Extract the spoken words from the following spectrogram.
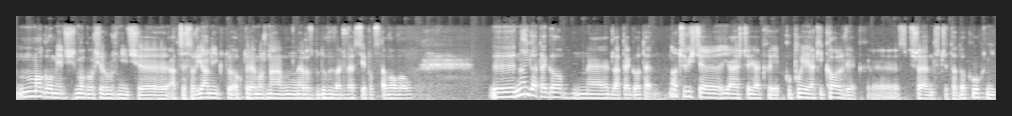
mogą mieć, mogą się różnić e, akcesoriami, o które można rozbudowywać wersję podstawową. E, no i dlatego, e, dlatego ten. No oczywiście ja jeszcze jak, kupuję jakikolwiek sprzęt, czy to do kuchni,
